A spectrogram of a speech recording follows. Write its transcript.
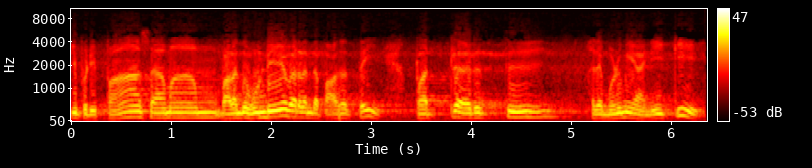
இப்படி பாசமாம் வளர்ந்து கொண்டே வர்ற அந்த பாசத்தை பற்றறுத்து அதை முழுமையா நீக்கி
